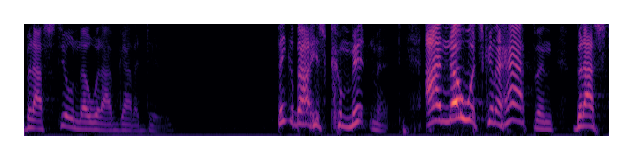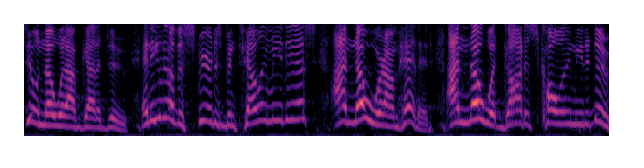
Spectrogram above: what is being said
but I still know what I've got to do. About his commitment. I know what's going to happen, but I still know what I've got to do. And even though the Spirit has been telling me this, I know where I'm headed. I know what God is calling me to do.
